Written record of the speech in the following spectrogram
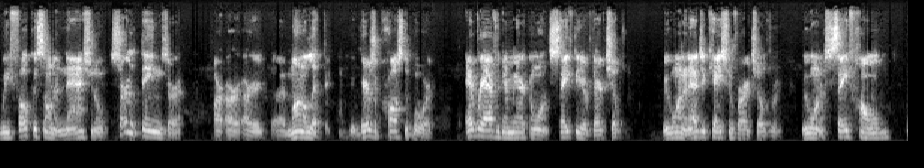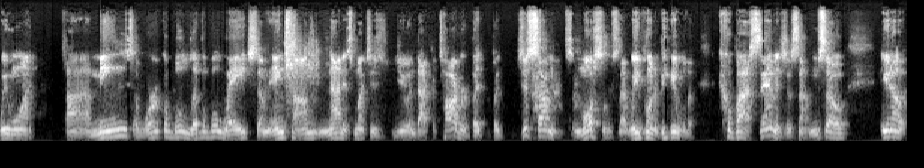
we focus on a national, certain things are are, are, are uh, monolithic. There's across the board. Every African American wants safety of their children. We want an education for our children. We want a safe home. We want uh, a means, a workable, livable wage, some income, not as much as you and Dr. Tarver, but but just some some morsels that we want to be able to go buy a sandwich or something. So, you know,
